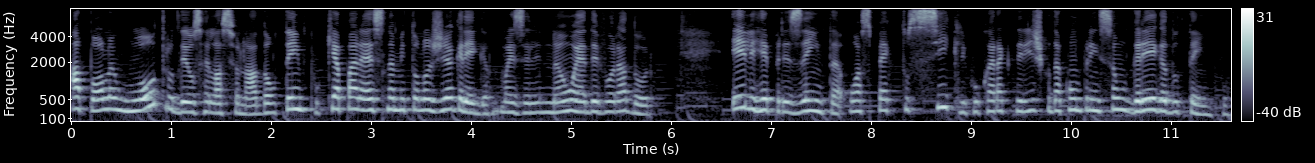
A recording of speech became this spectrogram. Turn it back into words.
Apolo é um outro deus relacionado ao tempo que aparece na mitologia grega, mas ele não é devorador. Ele representa o aspecto cíclico característico da compreensão grega do tempo.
